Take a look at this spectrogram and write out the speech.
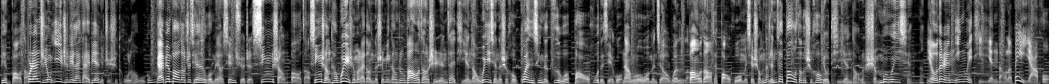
变暴躁，不然只用意志力来改变，也只是徒劳无功。改变暴躁之前，我们要先学着欣赏暴躁，欣赏它为什么来到你的生命当中。暴躁是人在体验到危险的时候惯性的自我保护的结果。那么我们就要问了，暴躁在保护我们些什么呢？人在暴躁的时候又体验到了什么危险呢？有的人因为体验到了被压迫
